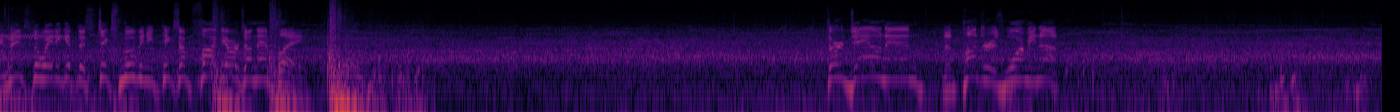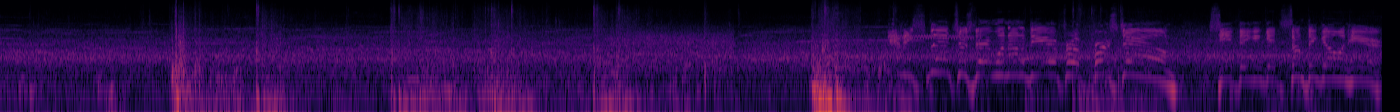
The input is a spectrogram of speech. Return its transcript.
And that's the way to get the sticks moving. He picks up five yards on that play. Third down, and the punter is warming up. And he snatches that one out of the air for a first down. See if they can get something going here.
